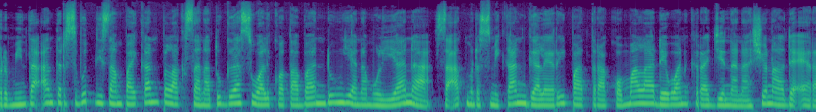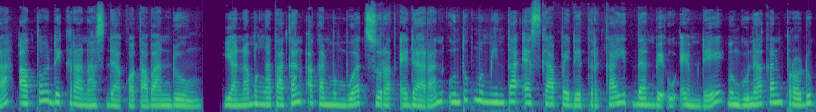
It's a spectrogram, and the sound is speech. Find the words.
Permintaan tersebut disampaikan pelaksana tugas Wali Kota Bandung Yana Mulyana saat meresmikan Galeri Patra Komala Dewan Kerajinan Nasional Daerah atau Dekranasda Kota Bandung. Yana mengatakan akan membuat surat edaran untuk meminta SKPD terkait dan BUMD menggunakan produk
